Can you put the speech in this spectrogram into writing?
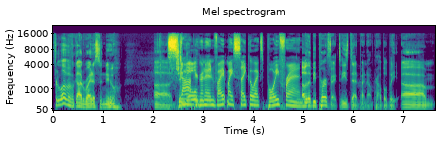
For the love of God, write us a new uh, Stop. jingle. You're going to invite my psycho ex boyfriend. Oh, that'd be perfect. He's dead by now, probably. Um,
